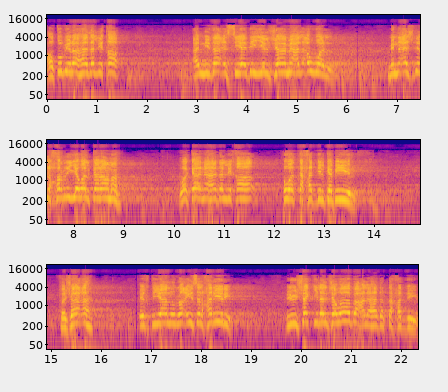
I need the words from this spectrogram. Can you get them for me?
اعتبر هذا اللقاء النداء السيادي الجامع الأول من أجل الحرية والكرامة. وكان هذا اللقاء هو التحدي الكبير. فجاء اغتيال الرئيس الحريري ليشكل الجواب على هذا التحدي.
